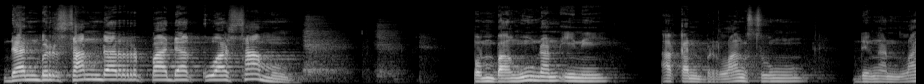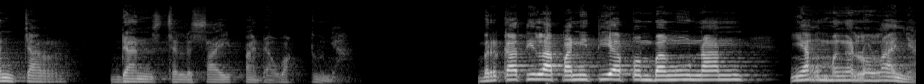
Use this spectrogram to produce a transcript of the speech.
dan bersandar pada kuasamu, pembangunan ini akan berlangsung dengan lancar dan selesai pada waktunya. Berkatilah panitia pembangunan yang mengelolanya.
